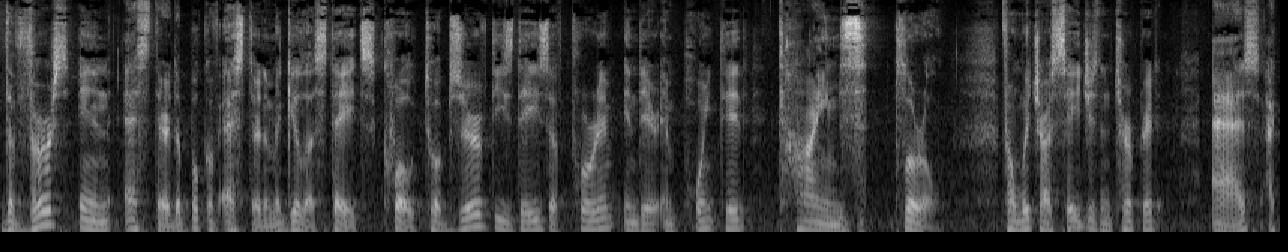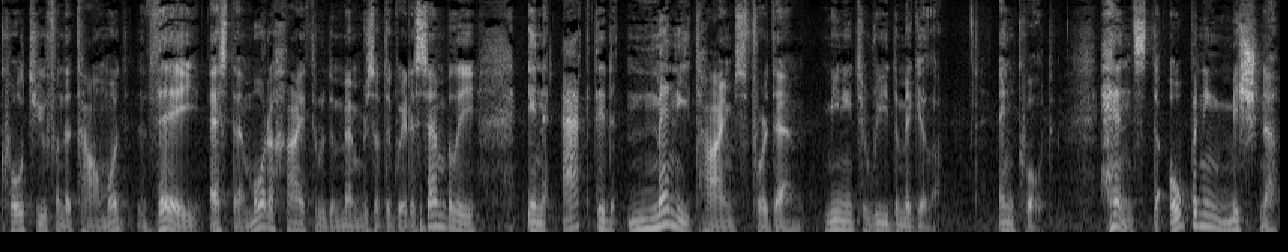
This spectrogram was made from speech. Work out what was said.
the verse in Esther, the book of Esther, the Megillah, states, quote, to observe these days of Purim in their appointed times, plural, from which our sages interpret as, I quote to you from the Talmud, they, Esther and Mordechai, through the members of the Great Assembly, enacted many times for them, meaning to read the Megillah. End quote. Hence, the opening Mishnah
